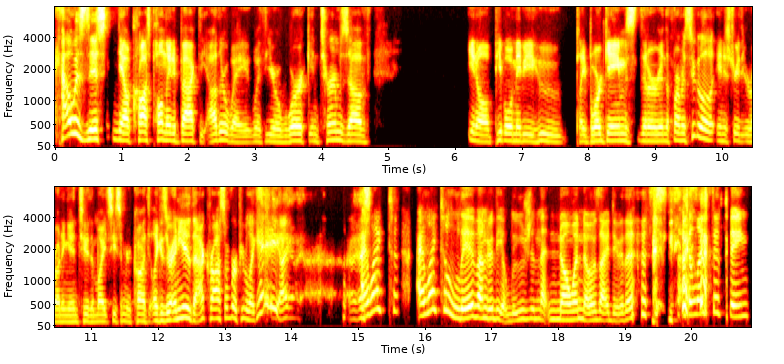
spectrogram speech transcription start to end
how is this now cross pollinated back the other way with your work in terms of you know people maybe who play board games that are in the pharmaceutical industry that you're running into that might see some of your content like is there any of that crossover people like hey i I like to I like to live under the illusion that no one knows I do this. I like to think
